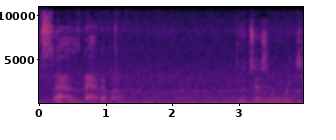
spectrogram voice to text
Все з дерева. Тут же живуть.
